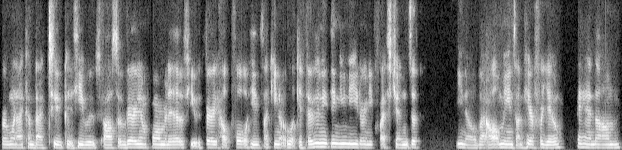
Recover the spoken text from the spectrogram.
for when I come back too, because he was also very informative. He was very helpful. He's like, you know, look, if there's anything you need or any questions, you know, by all means, I'm here for you. And um,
